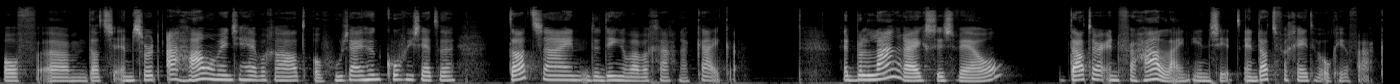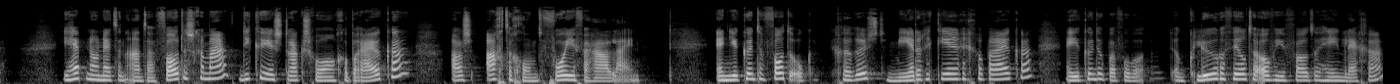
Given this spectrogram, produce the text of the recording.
Of um, dat ze een soort aha-momentje hebben gehad. Of hoe zij hun koffie zetten. Dat zijn de dingen waar we graag naar kijken. Het belangrijkste is wel dat er een verhaallijn in zit. En dat vergeten we ook heel vaak. Je hebt nou net een aantal foto's gemaakt. Die kun je straks gewoon gebruiken als achtergrond voor je verhaallijn. En je kunt een foto ook gerust meerdere keren gebruiken. En je kunt ook bijvoorbeeld een kleurenfilter over je foto heen leggen.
